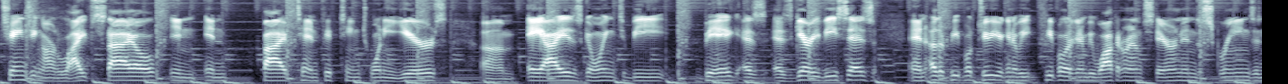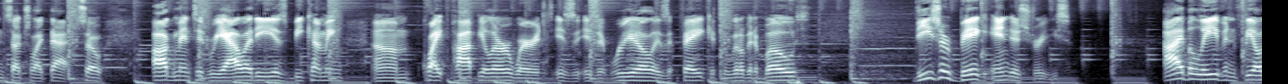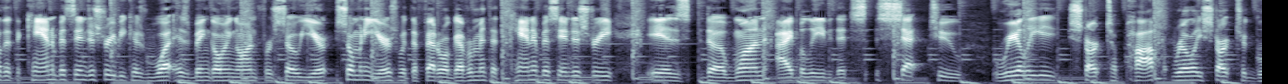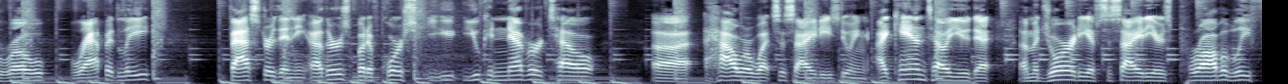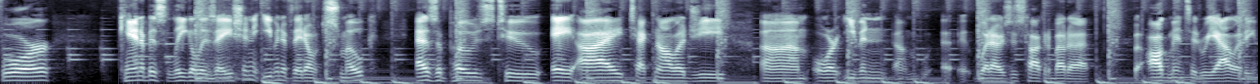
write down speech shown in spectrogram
changing our lifestyle in, in 5, 10, 15, 20 years. Um, AI is going to be big, as, as Gary Vee says, and other people too. You're going to be people are going to be walking around staring into screens and such like that. So augmented reality is becoming um, quite popular. Where it is is it real? Is it fake? It's a little bit of both. These are big industries. I believe and feel that the cannabis industry, because what has been going on for so year so many years with the federal government, that the cannabis industry is the one I believe that's set to really start to pop, really start to grow rapidly, faster than the others. But of course, you you can never tell uh, how or what society is doing. I can tell you that a majority of society is probably for cannabis legalization, even if they don't smoke, as opposed to AI technology um, or even um, what I was just talking about, uh, augmented reality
